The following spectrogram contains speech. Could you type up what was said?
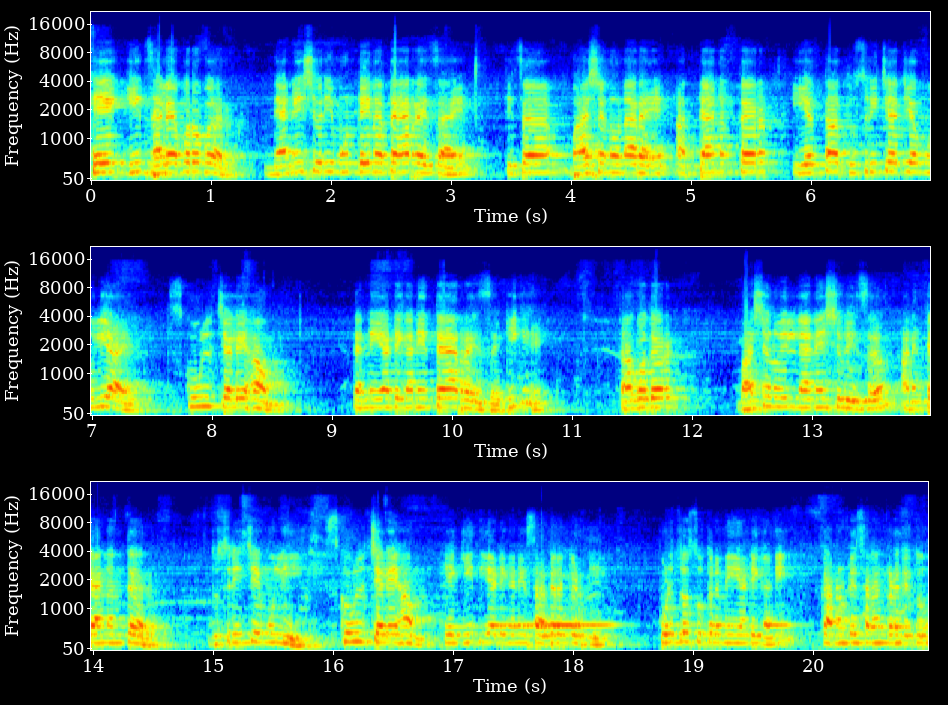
हे गीत झाल्याबरोबर ज्ञानेश्वरी मुंडेनं तयार राहायचं आहे. तिचं भाषण होणार आहे. आणि त्यानंतर इयत्ता दुसरीच्या ज्या मुली आहेत स्कूल चले हम. त्यांनी या ठिकाणी तयार राहायचं ठीक आहे? अगोदर भाषण होईल ज्ञानेश्वरीचं आणि त्यानंतर दुसरीचे मुली स्कूल चले हम हे गीत या ठिकाणी सादर करतील. पुढचं सूत्र मी या ठिकाणी कानोटे सरांकडे देतो.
